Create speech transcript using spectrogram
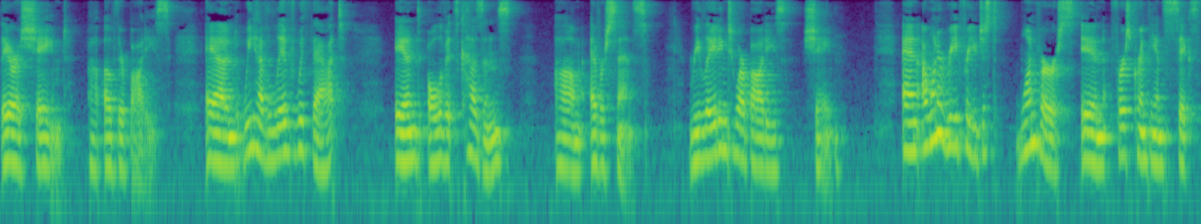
They are ashamed uh, of their bodies. And we have lived with that and all of its cousins um, ever since, relating to our bodies, shame. And I want to read for you just one verse in 1 Corinthians 6.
